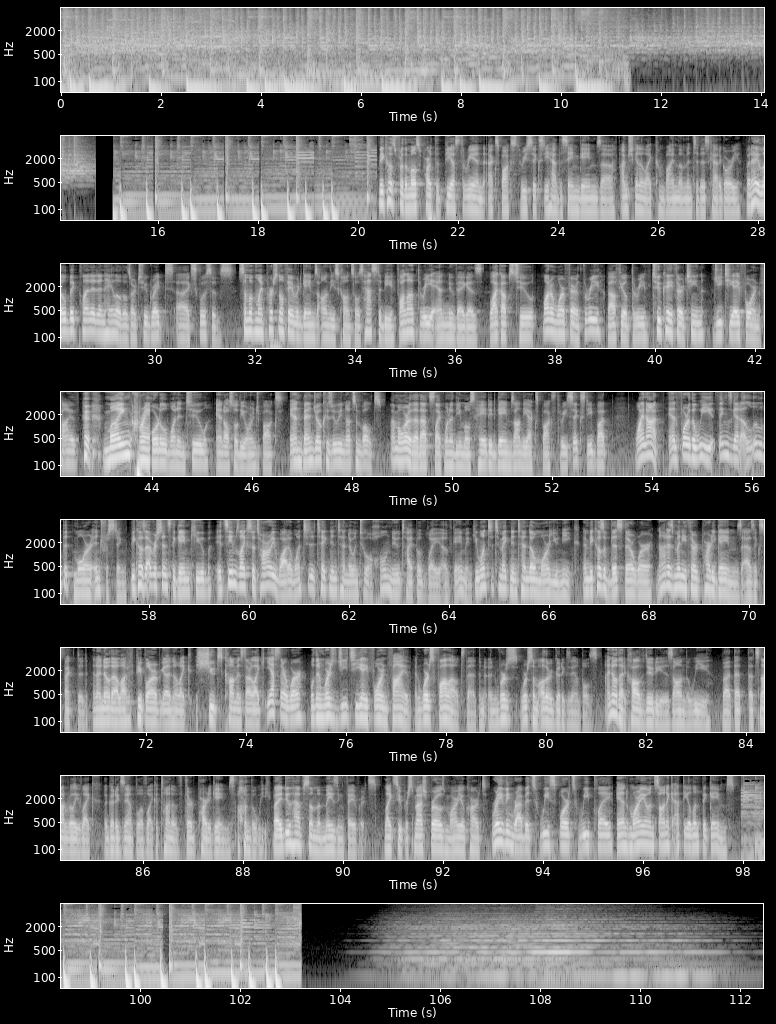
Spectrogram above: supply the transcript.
Because for the most part the PS3 and Xbox 360 had the same games, uh, I'm just gonna like combine them into this category. But hey, Little Big Planet and Halo, those are two great uh, exclusives. Some of my personal favorite games on these consoles has to be Fallout 3 and New Vegas, Black Ops 2, Modern Warfare 3, Battlefield 3, 2K13, GTA 4 and 5, Minecraft, Portal 1 and 2, and also the Orange Box, and Banjo-Kazooie Nuts and Bolts. I'm aware that that's like one of the most hated games on the Xbox 360, but Why not? And for the Wii, things get a little bit more interesting, because ever since the GameCube, it seems like Satoru Iwata wanted to take Nintendo into a whole new type of way of gaming. He wanted to make Nintendo more unique, and because of this, there were not as many third-party games as expected. And I know that a lot of people are gonna like shoot comments that are like, yes there were. Well then where's GTA 4 and 5? And where's Fallout then? And, and where's, where's some other good examples? I know that Call of Duty is on the Wii, but that that's not really like a good example of like a ton of third-party games on the Wii. But I do have some amazing favorites, like Super Smash Bros, Mario Kart, Raving Rabbids, Wii Sports, Wii Play, and Mario and Sonic at the Olympic Games.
